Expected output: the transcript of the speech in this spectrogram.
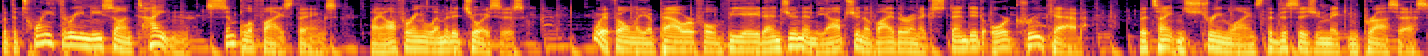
But the 23 Nissan Titan simplifies things by offering limited choices. With only a powerful V8 engine and the option of either an extended or crew cab, the Titan streamlines the decision-making process.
